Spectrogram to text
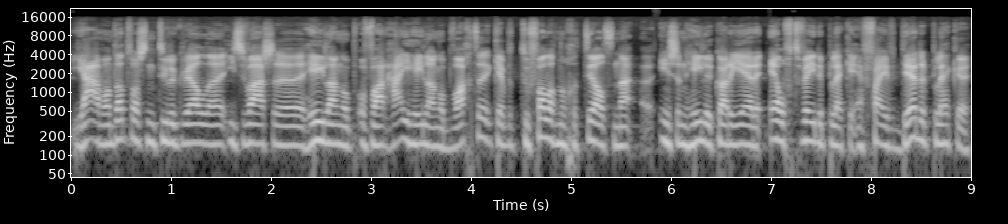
Ja, want dat was natuurlijk wel eh, iets waar ze heel lang op, of waar hij heel lang op wachtte. Ik heb het toevallig nog geteld. Na, eh, in zijn hele carrière elf tweede plekken en vijf derde plekken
